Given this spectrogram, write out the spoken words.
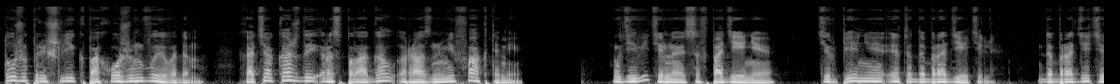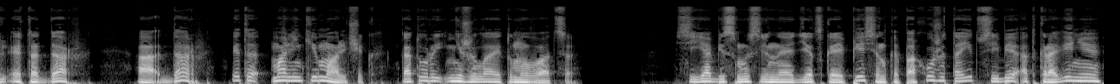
тоже пришли к похожим выводам, хотя каждый располагал разными фактами. Удивительное совпадение. Терпение – это добродетель. Добродетель – это дар, а дар – это маленький мальчик, который не желает умываться. Сия бессмысленная детская песенка, похоже, таит в себе откровение,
